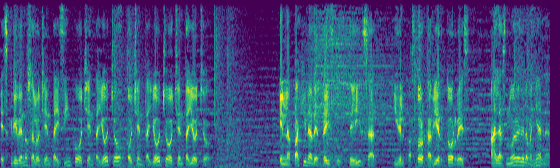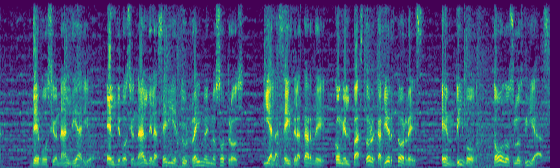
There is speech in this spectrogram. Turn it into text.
Escríbenos al 8588 8888. En la página de Facebook de IRSAT y del pastor Javier Torres, a las 9 de la mañana. Devocional Diario, el devocional de la serie Tu Reino en Nosotros. Y a las 6 de la tarde, con el pastor Javier Torres, en vivo todos los días.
